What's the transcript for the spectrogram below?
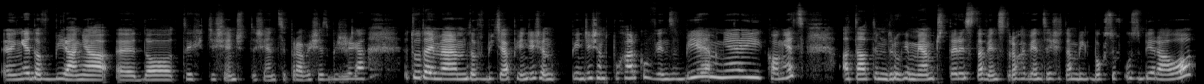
e, nie do wbijania e, do tych 10 tysięcy, prawie się zbliżenia. Tutaj miałem do wbicia 50, 50 pucharków, więc wbiję mnie i koniec. A na tym drugim miałem 400, więc trochę więcej się tam big boxów uzbierało.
